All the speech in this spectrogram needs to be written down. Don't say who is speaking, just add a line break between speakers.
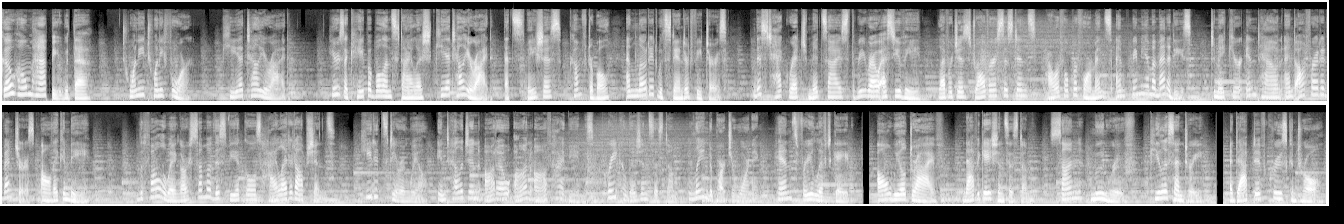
Go home happy with the 2024 Kia Telluride. Here's a capable and stylish Kia Telluride that's spacious, comfortable, and loaded with standard features. This tech-rich midsize three-row SUV leverages driver assistance, powerful performance, and premium amenities to make your in-town and off-road adventures all they can be. The following are some of this vehicle's highlighted options. Heated steering wheel, intelligent auto on-off high beams, pre-collision system, lane departure warning, hands-free liftgate, all-wheel drive, navigation system, sun, moonroof, keyless entry, adaptive cruise control.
